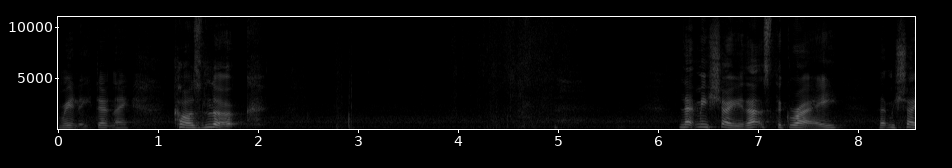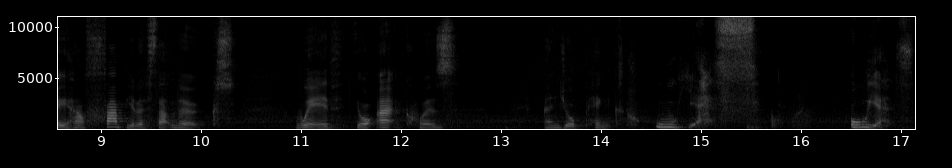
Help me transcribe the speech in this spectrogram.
really, don't they? Because look, let me show you, that's the grey. Let me show you how fabulous that looks with your aquas and your pinks. Oh, yes. Oh, yes.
